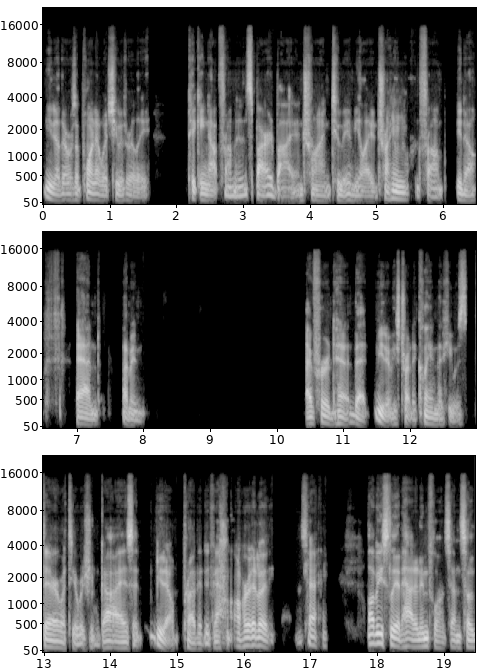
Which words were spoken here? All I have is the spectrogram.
you know, there was a point at which he was really picking up from and inspired by and trying to emulate, and trying to learn from, you know. And I mean I've heard that, you know, he's trying to claim that he was there with the original guys at, you know, private event. Oh, really? Okay. obviously it had an influence. And so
